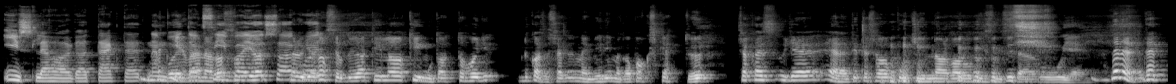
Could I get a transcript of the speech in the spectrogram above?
is lehallgatták, tehát nem hát voltak szívvajosak. Mert hogy... ugye az Aszódi Attila kimutatta, hogy gazdaságilag nem éri meg a Paks 2, csak ez ugye ellentétes a Putyinnal való biznisztel. oh, yeah. De nem, de,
